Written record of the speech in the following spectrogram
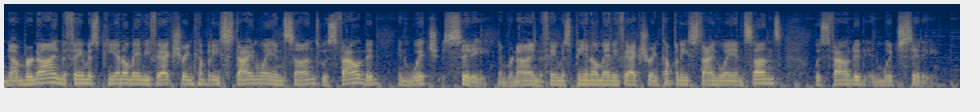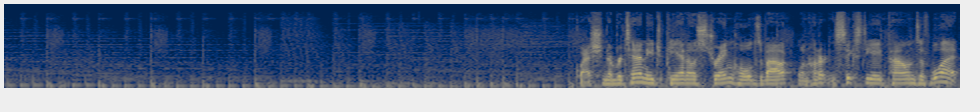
Number nine, the famous piano manufacturing company Steinway and Sons was founded in which city? Number nine, the famous piano manufacturing company Steinway and Sons was founded in which city? Question number 10. Each piano string holds about 168 pounds of what?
